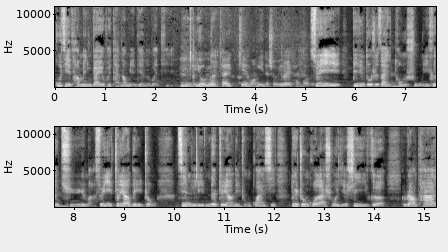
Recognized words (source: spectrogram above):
估计他们应该也会谈到缅甸的问题。嗯，有有在见王毅的时候也有谈到。所以毕竟都是在同属一个区域嘛，所以这样的一种近邻的这样的一种关系，对中国来说也是一个让他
